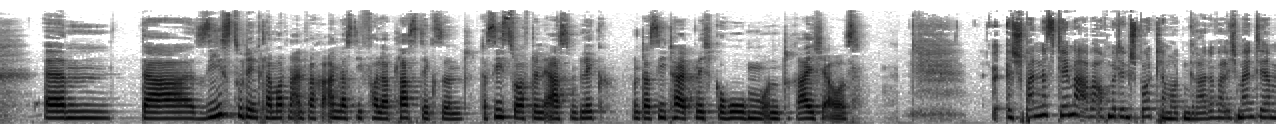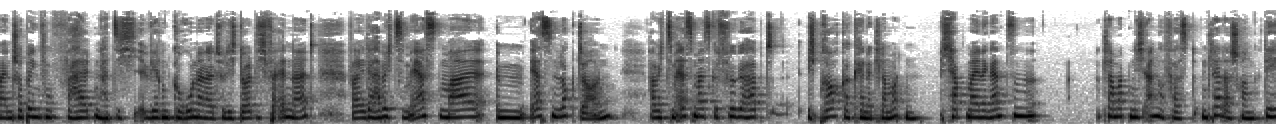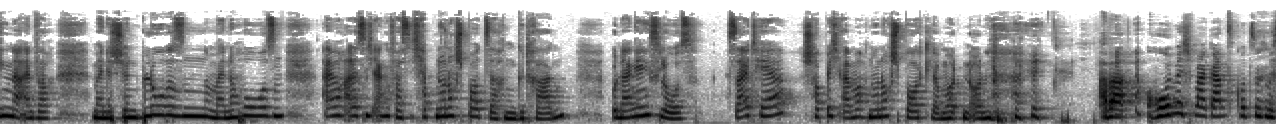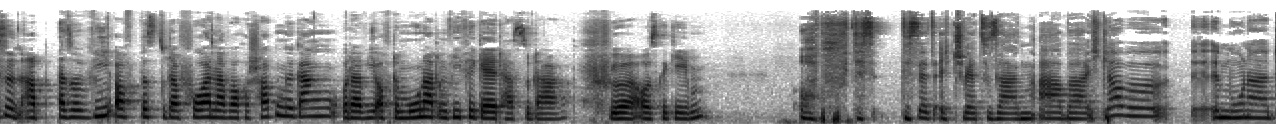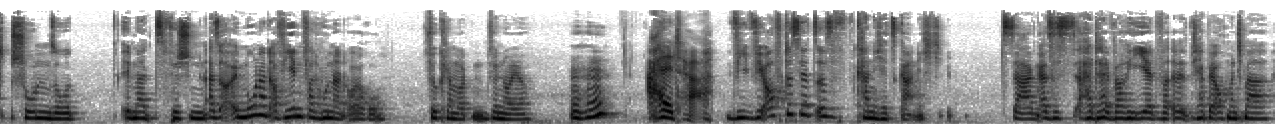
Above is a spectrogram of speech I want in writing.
ähm, da siehst du den Klamotten einfach an, dass die voller Plastik sind. Das siehst du auf den ersten Blick und das sieht halt nicht gehoben und reich aus. Spannendes Thema, aber auch mit den Sportklamotten gerade, weil ich meinte ja, mein Shoppingverhalten hat sich während Corona natürlich deutlich verändert, weil da habe ich zum ersten Mal im ersten Lockdown habe ich zum ersten Mal das Gefühl gehabt, ich brauche gar keine Klamotten. Ich habe meine ganzen Klamotten nicht angefasst im Kleiderschrank. Die hingen da einfach. Meine schönen Blusen, meine Hosen, einfach alles nicht angefasst. Ich habe nur noch Sportsachen getragen und dann ging's los. Seither shoppe ich einfach nur noch Sportklamotten online. Aber hol mich mal ganz kurz ein bisschen ab. Also wie oft bist du da vor einer Woche shoppen gegangen oder wie oft im Monat und wie viel Geld hast du dafür ausgegeben? Oh, das, das ist jetzt echt schwer zu sagen. Aber ich glaube im Monat schon so immer zwischen, also im Monat auf jeden Fall 100 Euro für Klamotten, für neue. Mhm. Alter. Wie, wie oft das jetzt ist, kann ich jetzt gar nicht sagen. Also es hat halt variiert. Ich habe ja auch manchmal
